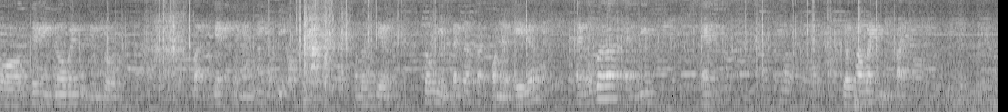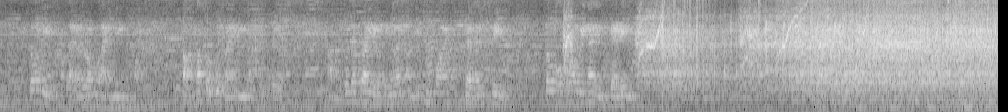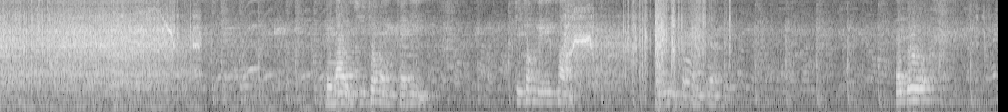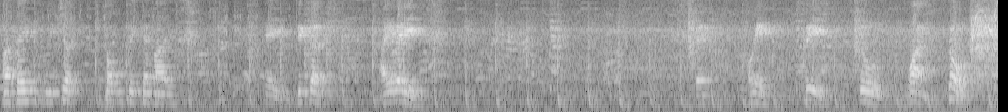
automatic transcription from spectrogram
For steering angle went to neutral. But Kenny can maintain a bit of number steer. So he's better on the area. And over at this end, your tail went inside. So it's like a wrong lining. Not, not so good lining. Uh, so that's why your England on this 2.73. So overall winner is Gary. Okay, now it's Chichong and Kenny. Chichong leading car. Kenny is the center. Andrew, Hussein, Richard, Chong, please stand by. Hey, Victor, are you ready? Okay, okay, three, two, one, go!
